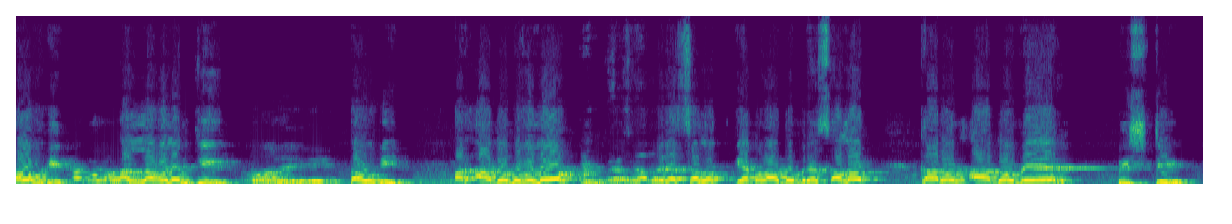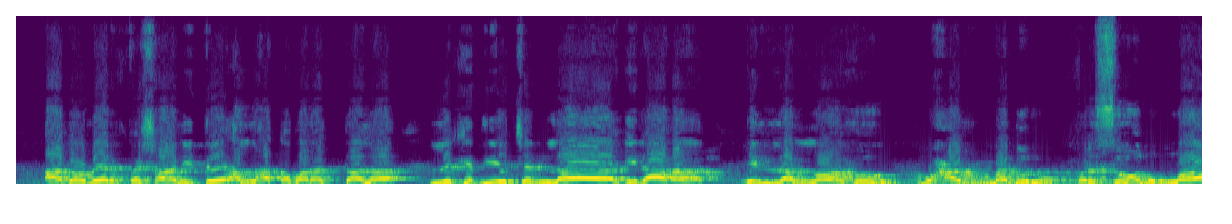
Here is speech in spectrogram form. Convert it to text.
তাওহিদ। আল্লাহ হলেন কি? তাওহিদ। আর আদম হলো রেসালত। কেন আদম রেসালত? কারণ আদমের পৃষ্ঠে, আদমের পেশানিতে আল্লাহ তাআলা লিখে দিয়েছেন, লা ইল্লাল্লাহু মুহাম্মাদুর রাসূলুল্লাহ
